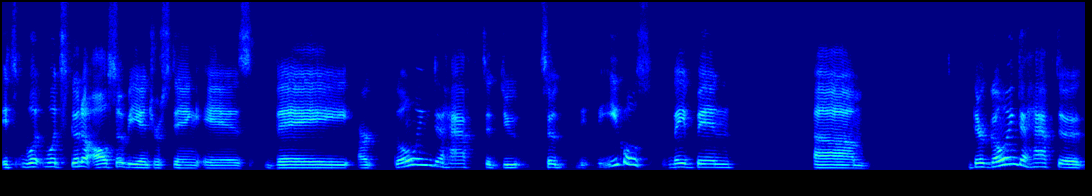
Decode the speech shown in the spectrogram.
it's what what's going to also be interesting is they are going to have to do so. The, the Eagles they've been um, they're going to have to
